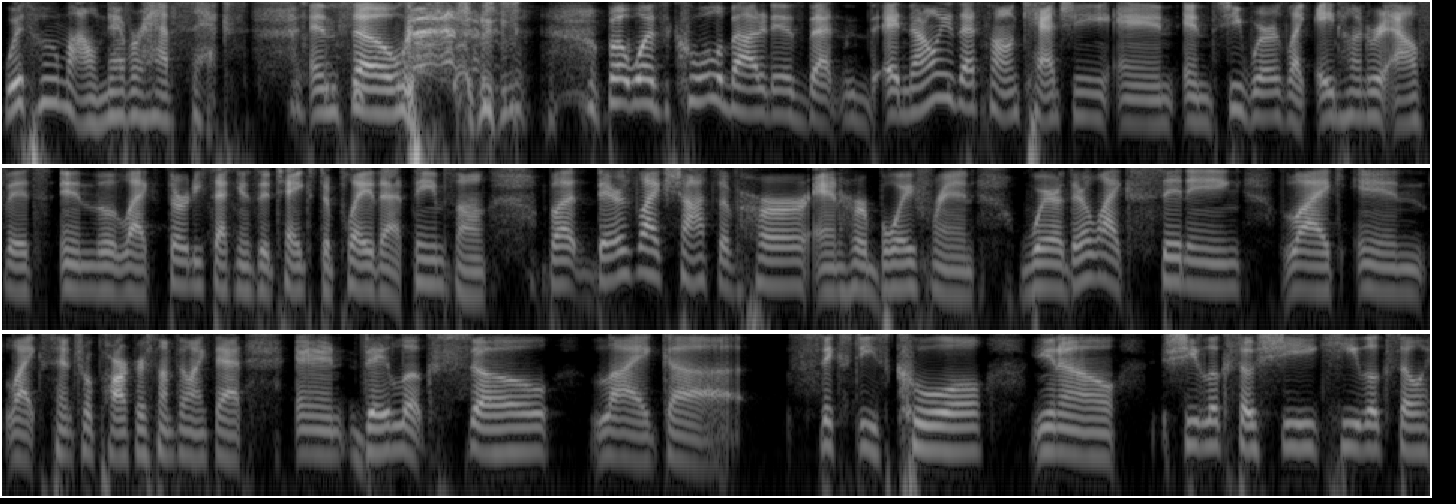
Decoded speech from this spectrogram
with whom I'll never have sex. And so, but what's cool about it is that and not only is that song catchy, and, and she wears like 800 outfits in the like 30 seconds it takes to play that theme song but there's like shots of her and her boyfriend where they're like sitting like in like Central Park or something like that, and they look so like uh 60s cool, you know, she looks so chic he looks so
